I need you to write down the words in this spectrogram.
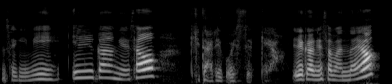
선생님이 1강에서 기다리고 있을게요. 1강에서 만나요.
